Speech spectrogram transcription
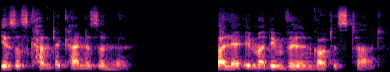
Jesus kannte keine Sünde, weil er immer dem Willen Gottes tat.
